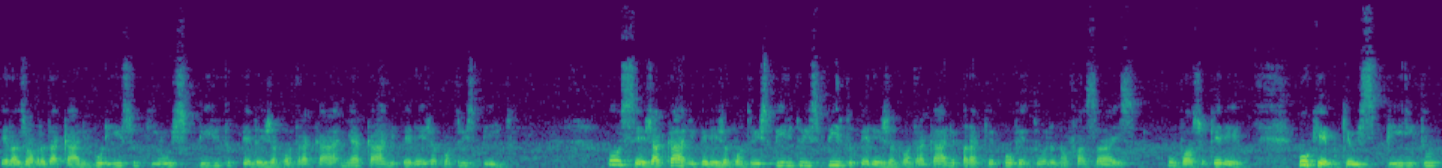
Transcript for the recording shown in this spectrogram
pelas obras da carne. Por isso que o espírito peleja contra a carne e a carne peleja contra o espírito. Ou seja, a carne peleja contra o espírito e o espírito peleja contra a carne para que, porventura, não façais o vosso querer. Por quê? Porque o espírito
